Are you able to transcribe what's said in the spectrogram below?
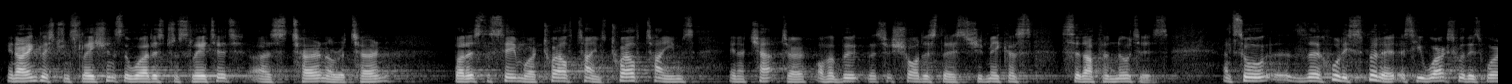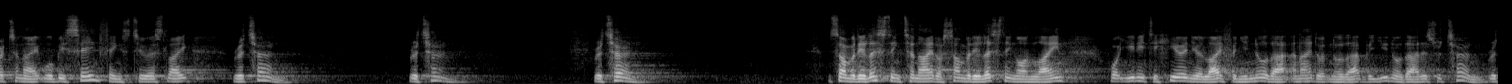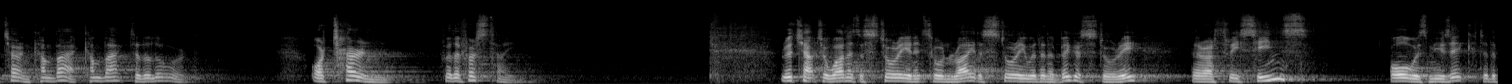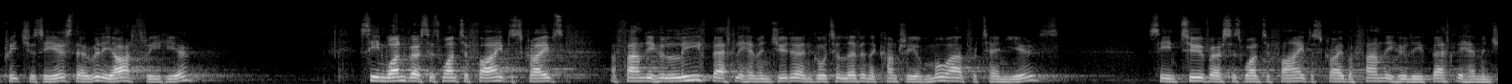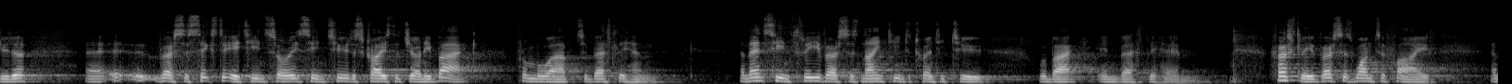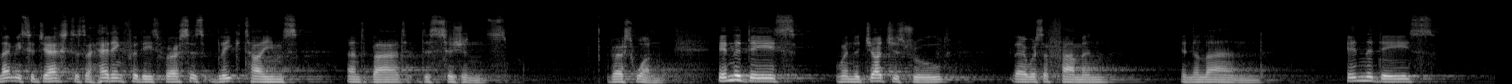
In our English translations, the word is translated as turn or return, but it's the same word 12 times. 12 times in a chapter of a book that's as short as this should make us sit up and notice. And so uh, the Holy Spirit, as He works with His word tonight, will be saying things to us like return, return, return. Somebody listening tonight or somebody listening online, what you need to hear in your life, and you know that, and I don't know that, but you know that, is return. Return. Come back. Come back to the Lord. Or turn for the first time. Ruth chapter 1 is a story in its own right, a story within a bigger story. There are three scenes, always music to the preacher's ears. There really are three here. Scene 1, verses 1 to 5, describes a family who leave Bethlehem in Judah and go to live in the country of Moab for 10 years. Scene 2, verses 1 to 5, describe a family who leave Bethlehem in Judah. Uh, verses 6 to 18, sorry, scene 2 describes the journey back from Moab to Bethlehem. And then scene 3, verses 19 to 22, we're back in Bethlehem. Firstly, verses 1 to 5. And let me suggest as a heading for these verses bleak times and bad decisions. Verse 1 In the days when the judges ruled, there was a famine in the land. In the days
